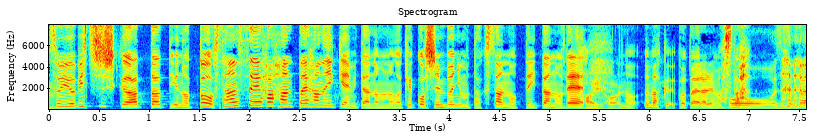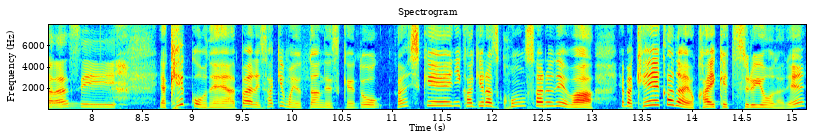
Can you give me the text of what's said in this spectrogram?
そういう予備知識があったっていうのと賛成派反対派の意見みたいなものが結構新聞にもたくさん載っていたので、はいはい、あのうまく答えられました。素晴らしいや結構ねやっぱりさっきも言ったんですけど外資系に限らずコンサルではやっぱ経営課題を解決するようなね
